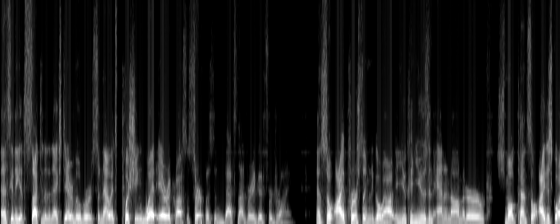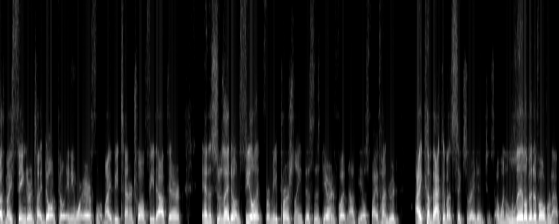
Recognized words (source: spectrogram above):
and it's going to get sucked into the next air mover. So now it's pushing wet air across the surface, and that's not very good for drying. And so I personally am going to go out, and you can use an anemometer, smoke pencil. I just go out with my finger until I don't feel any more airflow. It might be 10 or 12 feet out there. And as soon as I don't feel it, for me personally, this is Darren Foot, not the S500, I come back about six or eight inches. I want a little bit of overlap.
